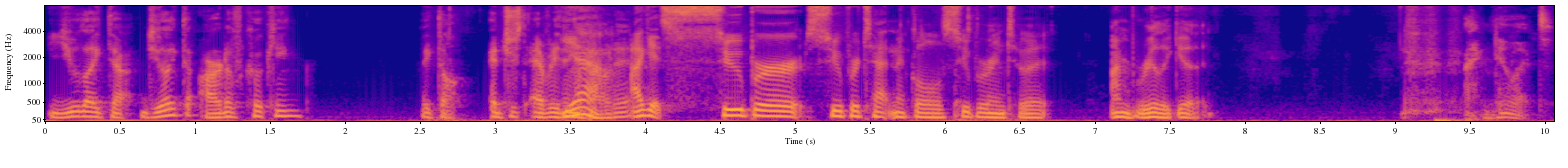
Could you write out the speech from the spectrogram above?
you like the. Do you like the art of cooking? Like the just everything yeah, about it. I get super super technical, super into it. I'm really good. I knew it.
